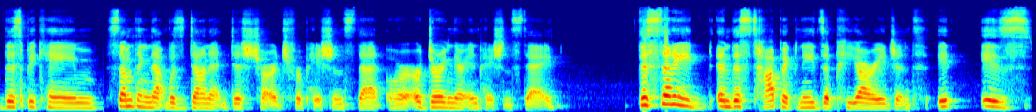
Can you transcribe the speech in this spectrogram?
this became something that was done at discharge for patients that or, or during their inpatient stay. This study and this topic needs a PR agent. It is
